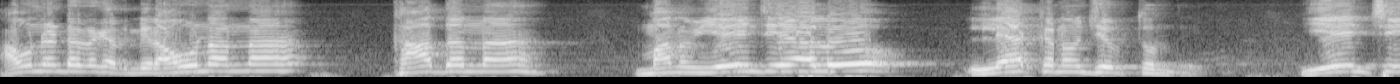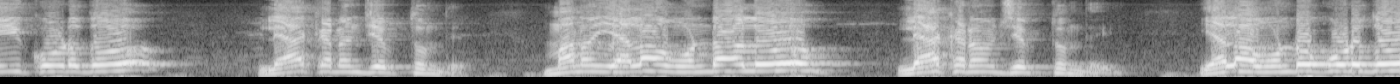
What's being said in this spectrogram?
అవునంటారు కదా మీరు అవునన్నా కాదన్నా మనం ఏం చేయాలో లేఖనం చెప్తుంది ఏం చేయకూడదో లేఖనం చెప్తుంది మనం ఎలా ఉండాలో లేఖనం చెప్తుంది ఎలా ఉండకూడదో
